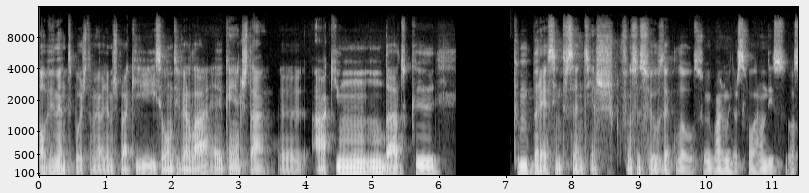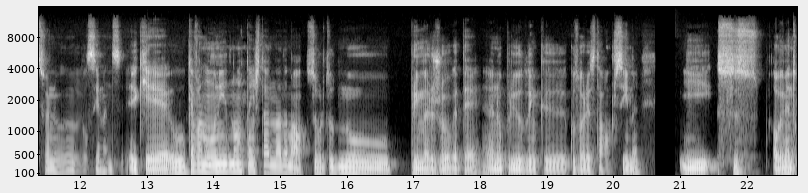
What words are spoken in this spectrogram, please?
Obviamente, depois também olhamos para aqui e se ele não estiver lá, eh, quem é que está? Eh, há aqui um, um dado que que me parece interessante, e acho que não sei se foi o Zach Lowe, se foi o Brian Winders que falaram disso, ou se foi no Bill Simmons, é que é o Kevin Looney não tem estado nada mal, sobretudo no primeiro jogo até, eh, no período em que, que os Warriors estavam por cima, e se, obviamente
